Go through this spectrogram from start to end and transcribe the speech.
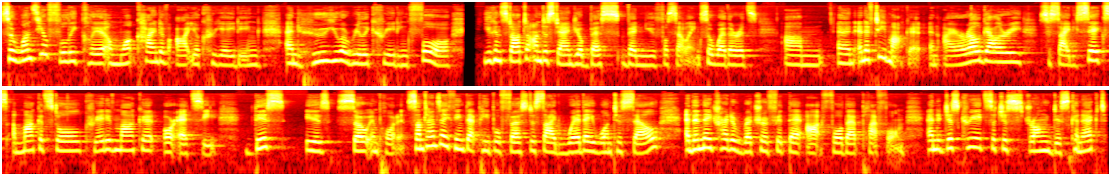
So, once you're fully clear on what kind of art you're creating and who you are really creating for, you can start to understand your best venue for selling. So, whether it's um, an NFT market, an IRL gallery, Society6, a market stall, creative market, or Etsy. This is so important. Sometimes I think that people first decide where they want to sell and then they try to retrofit their art for that platform. And it just creates such a strong disconnect.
